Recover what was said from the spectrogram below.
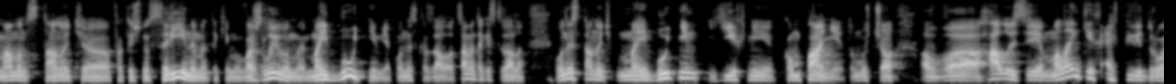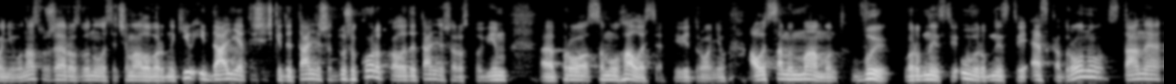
Мамонт стануть е, фактично серійними такими важливими майбутнім, як вони сказали. От саме так і сказали. Вони стануть майбутнім їхньої компанії, тому що в галузі маленьких fpv дронів у нас вже розвинулося чимало виробників. І далі я трішечки детальніше, дуже коротко, але детальніше розповім е, про саму галузь fpv дронів. А от саме Мамонт в виробництві у виробництві ескадрону стане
